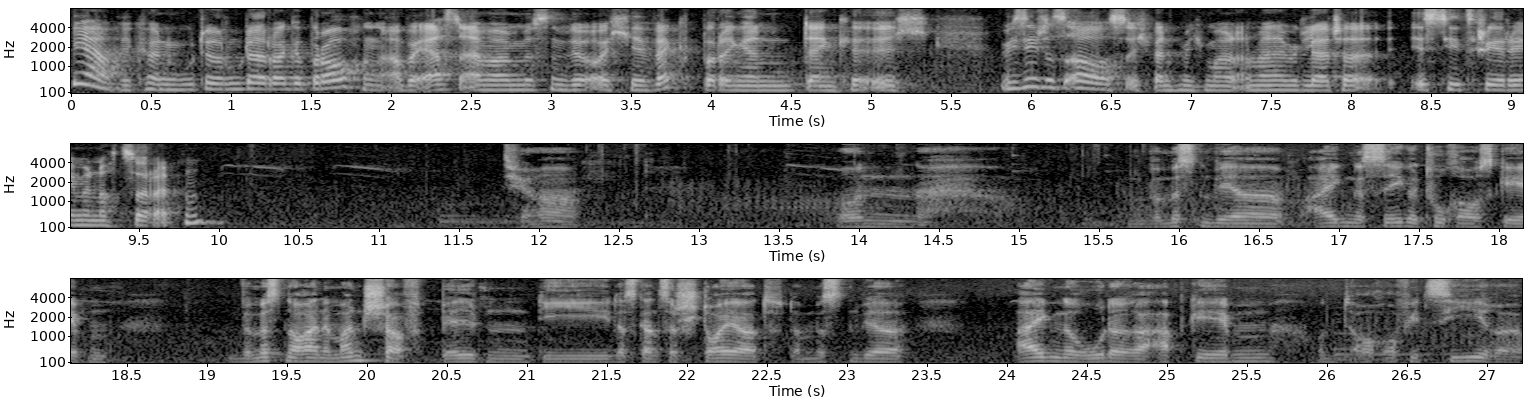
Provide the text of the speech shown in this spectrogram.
Ja, wir können gute Ruderer gebrauchen, aber erst einmal müssen wir euch hier wegbringen, denke ich. Wie sieht es aus? Ich wende mich mal an meine Begleiter. Ist die Trireme noch zu retten? Tja. Und wir müssten wir eigenes Segeltuch ausgeben. Wir müssten auch eine Mannschaft bilden, die das Ganze steuert. Da müssten wir eigene Ruderer abgeben und auch Offiziere.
